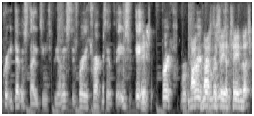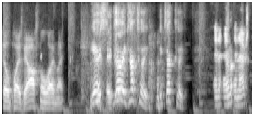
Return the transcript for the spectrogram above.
pretty devastating, to be honest. It's very attractive. It's, it's, It's very, very nice to see a team that still plays the Arsenal way, mate. Yes, Yeah, no, exactly, exactly. And, and, and actually,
